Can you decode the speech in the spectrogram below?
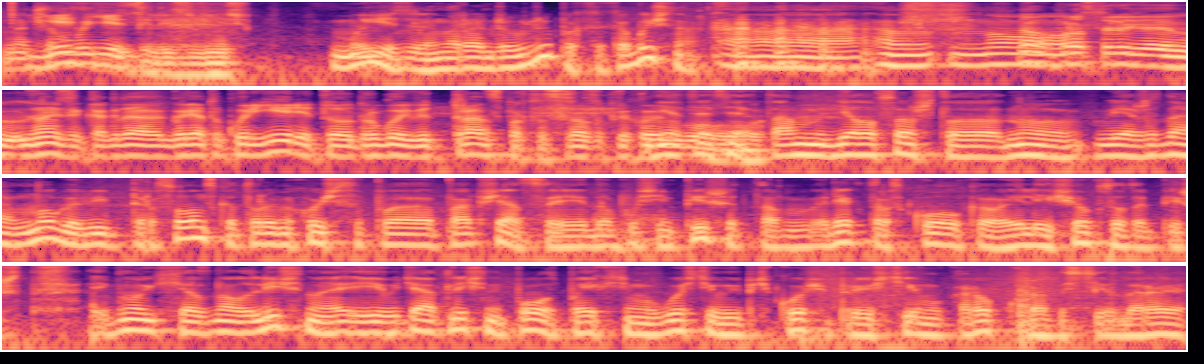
На чем Ездить... вы ездили, извините? Мы ездили на оранжевых джипах, как обычно. А, но... Ну, просто люди, знаете, когда говорят о курьере, то другой вид транспорта сразу приходит нет, в голову. Нет, нет, там дело в том, что, ну, я же знаю много вип-персон, с которыми хочется по пообщаться. И, допустим, пишет там ректор Сколково или еще кто-то пишет. И многих я знал лично, и у тебя отличный повод поехать ему в гости, выпить кофе, привезти ему коробку радости и здоровья.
